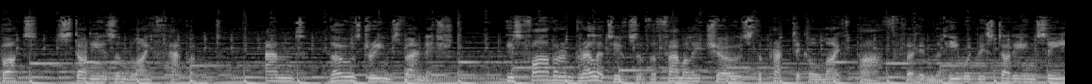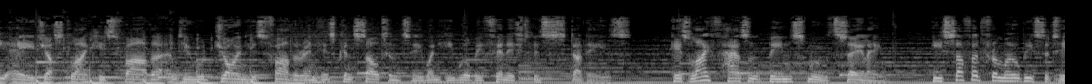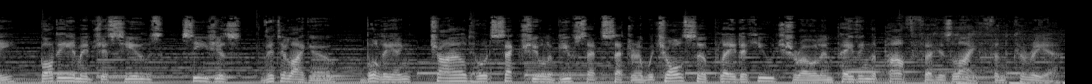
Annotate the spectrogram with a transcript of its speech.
But, studies and life happened. And, those dreams vanished. His father and relatives of the family chose the practical life path for him that he would be studying CA just like his father and he would join his father in his consultancy when he will be finished his studies. His life hasn't been smooth sailing. He suffered from obesity, body image issues, seizures, vitiligo, bullying, childhood sexual abuse etc. which also played a huge role in paving the path for his life and career.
